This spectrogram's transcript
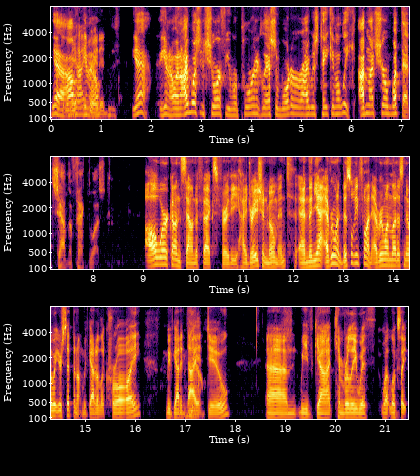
Yeah, I'll, be you know, hydrated. yeah, you know, and I wasn't sure if you were pouring a glass of water or I was taking a leak. I'm not sure what that sound effect was. I'll work on sound effects for the hydration moment. And then, yeah, everyone, this will be fun. Everyone, let us know what you're sipping on. We've got a LaCroix, we've got a Diet Dew, um, we've got Kimberly with what looks like.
